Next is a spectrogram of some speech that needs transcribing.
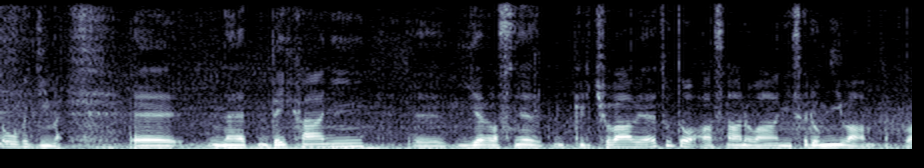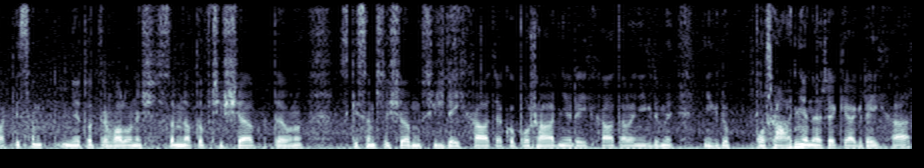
to uvidíme. E, ne, dejchání Eh, je vlastně klíčová věc u toho asánování, se domnívám. Jako, taky jsem, mě to trvalo, než jsem na to přišel, protože ono, vždycky jsem slyšel, musíš dejchat, jako pořádně dejchat, ale nikdy mi nikdo pořádně neřekl, jak dejchat.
